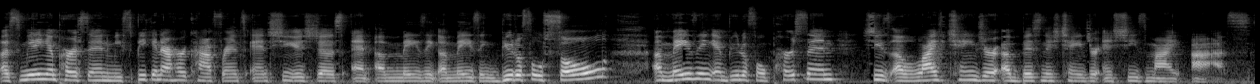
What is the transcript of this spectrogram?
us meeting in person, me speaking at her conference, and she is just an amazing, amazing, beautiful soul, amazing and beautiful person. She's a life changer, a business changer, and she's my Oz.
